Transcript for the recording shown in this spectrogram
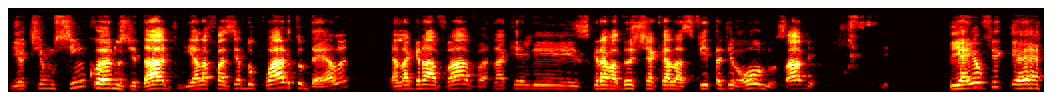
e eu tinha uns cinco anos de idade, e ela fazia do quarto dela, ela gravava naqueles gravadores, tinha aquelas fitas de rolo, sabe? E aí eu, é,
